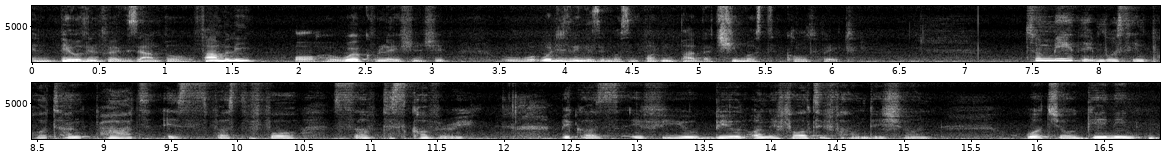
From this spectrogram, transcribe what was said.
in building, for example, family or her work relationship? What, what do you think is the most important part that she must cultivate? To me, the most important part is, first of all, self-discovery. Because if you build on a faulty foundation, what you're gaining,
